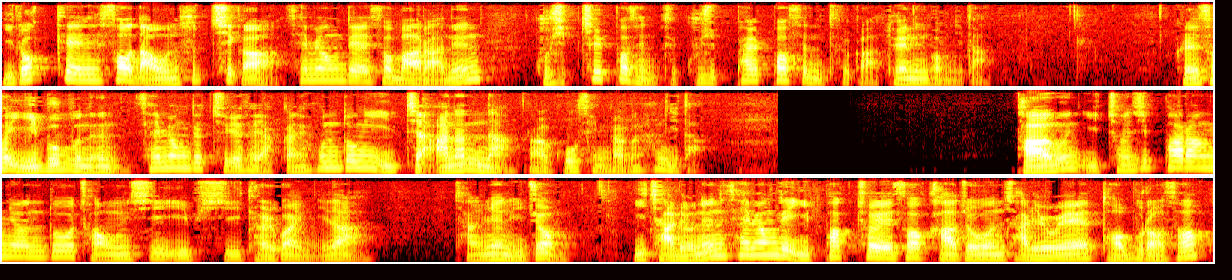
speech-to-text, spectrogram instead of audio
이렇게 해서 나온 수치가 세명대에서 말하는 97%, 98%가 되는 겁니다. 그래서 이 부분은 세명대 측에서 약간의 혼동이 있지 않았나 라고 생각을 합니다. 다음은 2018학년도 정시 입시 결과입니다. 작년이죠. 이 자료는 세명대 입학처에서 가져온 자료에 더불어서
